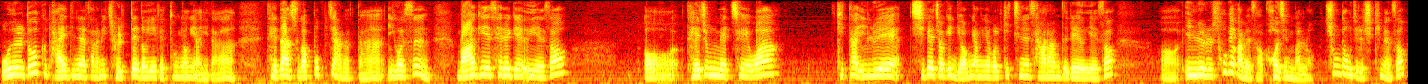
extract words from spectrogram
오늘도 그 바이든이라는 사람이 절대 너희의 대통령이 아니다. 대다수가 뽑지 않았다. 이것은 마귀의 세력에 의해서 어, 대중매체와 기타 인류의 지배적인 영향력을 끼치는 사람들에 의해서 어, 인류를 속여가면서 거짓말로 충동질을 시키면서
